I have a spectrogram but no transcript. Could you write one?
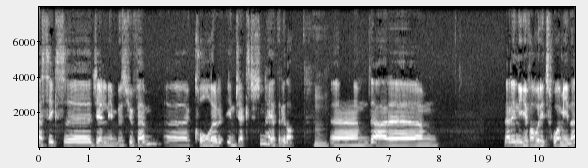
Asics Gel Nimbus 25. eh, Color Injection heter de, da. Eh, det er det er de nye favorittskoene mine.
